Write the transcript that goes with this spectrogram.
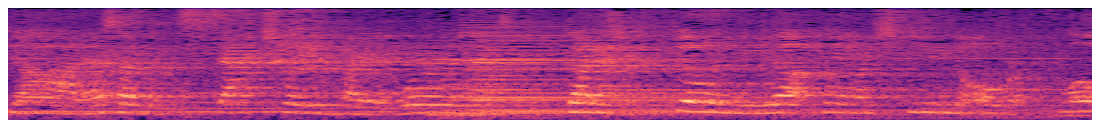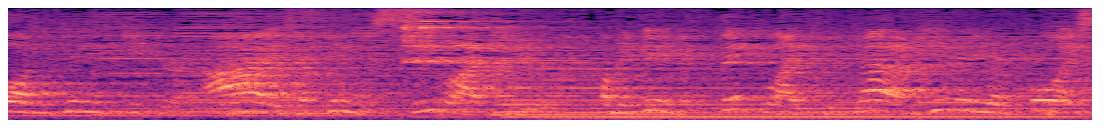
God, as I've been saturated by your word, God, as you're filling me up, man, I'm just beginning to overflow. I'm beginning to get your eyes. I'm beginning to see like you. I'm beginning to think like you. God, I'm hearing your voice.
